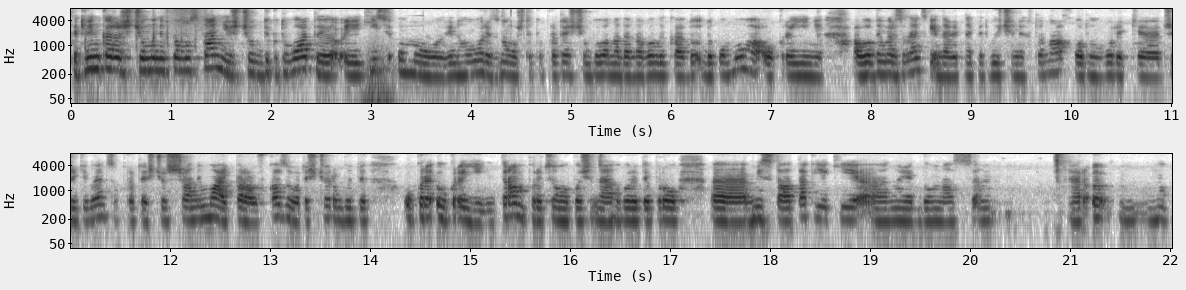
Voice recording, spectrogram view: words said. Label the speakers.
Speaker 1: Так він каже, що ми не в тому стані, щоб диктувати якісь умови. Він говорить знову ж таки про те, що була надана велика до- допомога Україні. А Володимир Зеленський навіть на підвищених тонах от говорить е, Джеді Венсу про те, що США не мають права вказувати, що робити Укра- Україні. Трамп при цьому починає говорити про е, міста, так які е, ну якби у нас. Ем, е, Ну,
